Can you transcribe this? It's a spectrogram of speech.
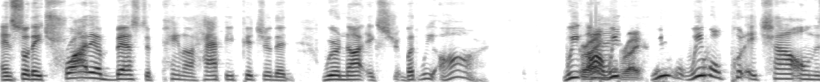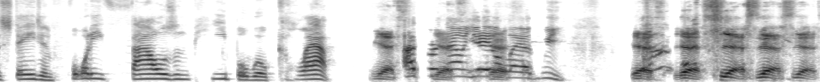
And so they try their best to paint a happy picture that we're not extreme, but we are. We are. We, right. we, we will put a child on the stage and 40,000 people will clap. Yes. I turned yes, down Yale yes, last week. yes, yes, yes, yes, yes.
